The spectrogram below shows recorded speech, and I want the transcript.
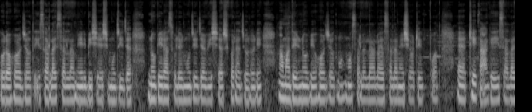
করা হজরত ঈসা আলাহ সাল্লামের বিশেষ মুজিজা। নবী রাসুলের মুজিজা বিশ্বাস করা জরুরি। আমাদের নবী হজরত মোহাম্মদ সাল্লাহ আলাইহি সাল্লামের সঠিক পথ ঠিক আগে ঈসা আলাহ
